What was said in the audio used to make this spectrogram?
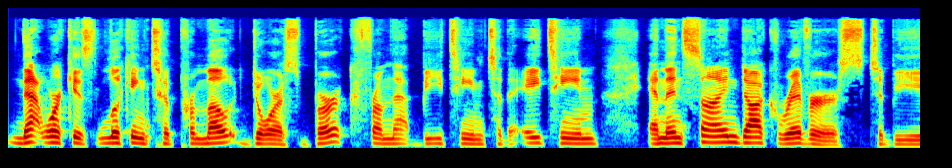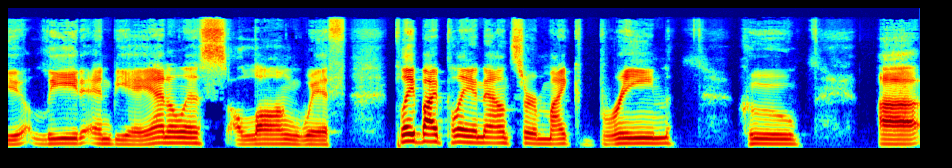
network is looking to promote Doris Burke from that B team to the A team, and then sign Doc Rivers to be lead NBA analyst, along with play-by-play announcer Mike Breen, who uh,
